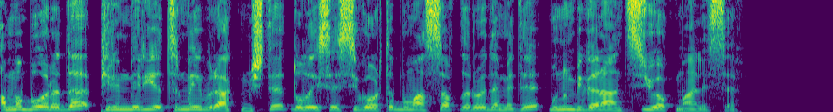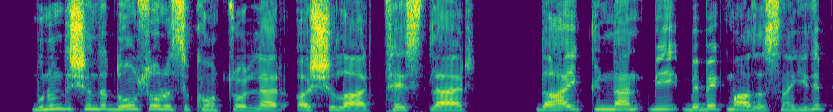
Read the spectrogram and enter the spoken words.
Ama bu arada primleri yatırmayı bırakmıştı. Dolayısıyla sigorta bu masrafları ödemedi. Bunun bir garantisi yok maalesef. Bunun dışında doğum sonrası kontroller, aşılar, testler, daha ilk günden bir bebek mağazasına gidip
